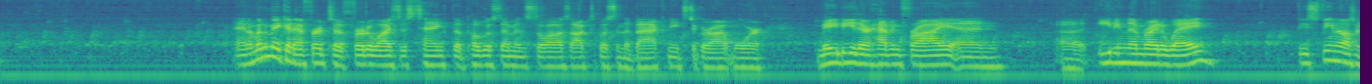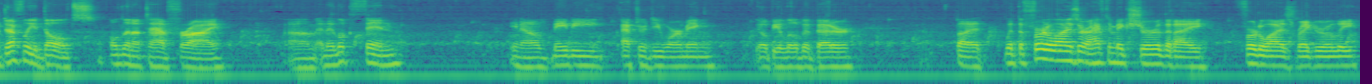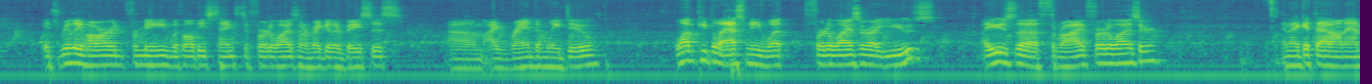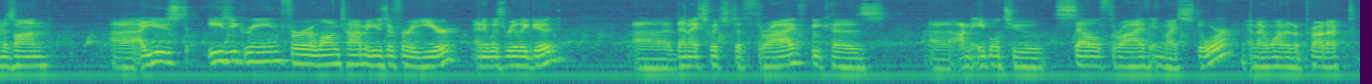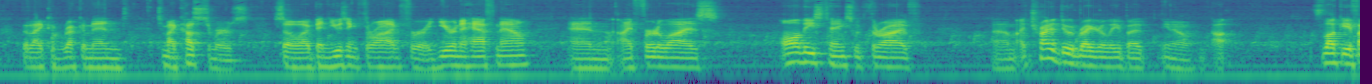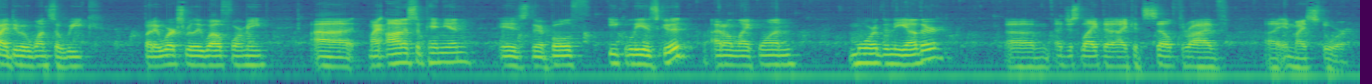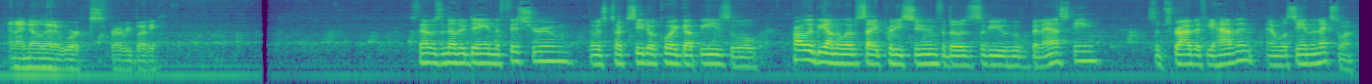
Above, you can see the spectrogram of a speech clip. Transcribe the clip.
And I'm going to make an effort to fertilize this tank. The Pogostemon stellatus octopus in the back needs to grow out more. Maybe they're having fry and uh, eating them right away. These females are definitely adults, old enough to have fry. Um, and they look thin. You know, maybe after deworming, it'll be a little bit better. But with the fertilizer, I have to make sure that I fertilize regularly. It's really hard for me with all these tanks to fertilize on a regular basis. Um, I randomly do. A lot of people ask me what fertilizer I use. I use the Thrive fertilizer, and I get that on Amazon. Uh, I used Easy Green for a long time. I used it for a year, and it was really good. Uh, then I switched to Thrive because uh, I'm able to sell Thrive in my store, and I wanted a product that I could recommend to my customers. So I've been using Thrive for a year and a half now, and I fertilize all these tanks with Thrive. Um, I try to do it regularly, but you know, uh, it's lucky if I do it once a week, but it works really well for me. Uh, my honest opinion is they're both equally as good. I don't like one more than the other. Um, I just like that I could sell Thrive uh, in my store, and I know that it works for everybody. So that was another day in the fish room. Those tuxedo koi guppies will probably be on the website pretty soon for those of you who've been asking. Subscribe if you haven't, and we'll see you in the next one.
